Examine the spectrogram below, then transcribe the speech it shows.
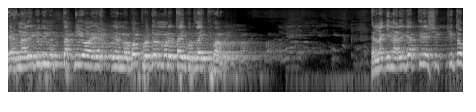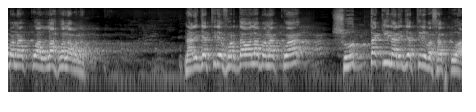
এক নারী যদি মুত্তাকি হয় এক নবপ্রজন্মরে তাই বদলাইতে পারবে এর লাগি নারী জাতিরে শিক্ষিত বানাকুয়া আল্লাহওয়ালা বানাক নারী জাতিরে ফর্দাওয়ালা বানাকুয়া সুদ তাকি নারী জাতিরে বাসাকুয়া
